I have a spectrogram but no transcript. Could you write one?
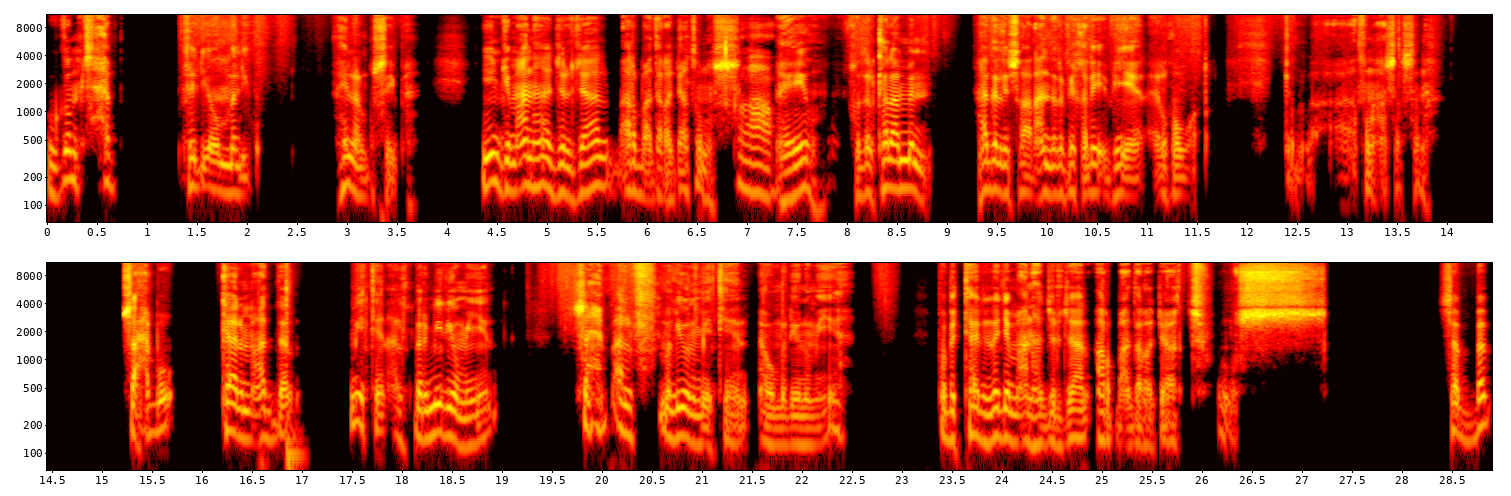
وقمت تسحب في اليوم مليون. هنا المصيبة. ينجم عنها زلزال بأربع درجات ونص. واو. أيوه. خذ الكلام من هذا اللي صار عندنا في خلي في الغوار قبل 12 سنة. سحبوا كان معدل 200 ألف برميل يوميا. سحب ألف مليون و200 أو مليون و100 وبالتالي نجم عنها زلزال أربع درجات ونص. سبب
